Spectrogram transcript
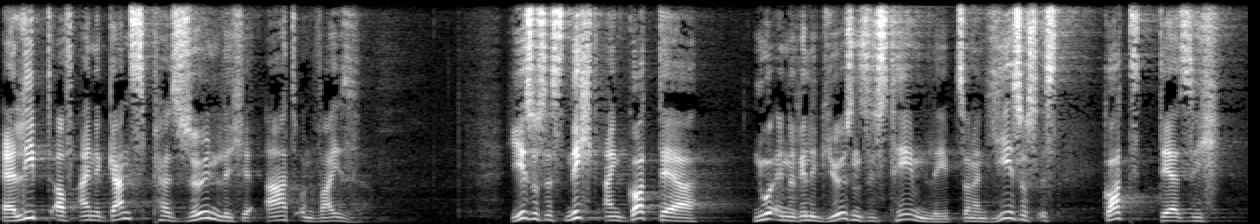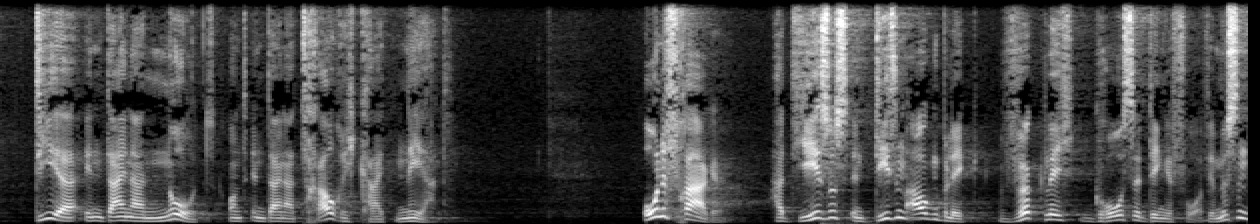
Er liebt auf eine ganz persönliche Art und Weise. Jesus ist nicht ein Gott, der nur in religiösen Systemen lebt, sondern Jesus ist Gott, der sich dir in deiner Not und in deiner Traurigkeit nähert. Ohne Frage hat Jesus in diesem Augenblick wirklich große Dinge vor. Wir müssen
